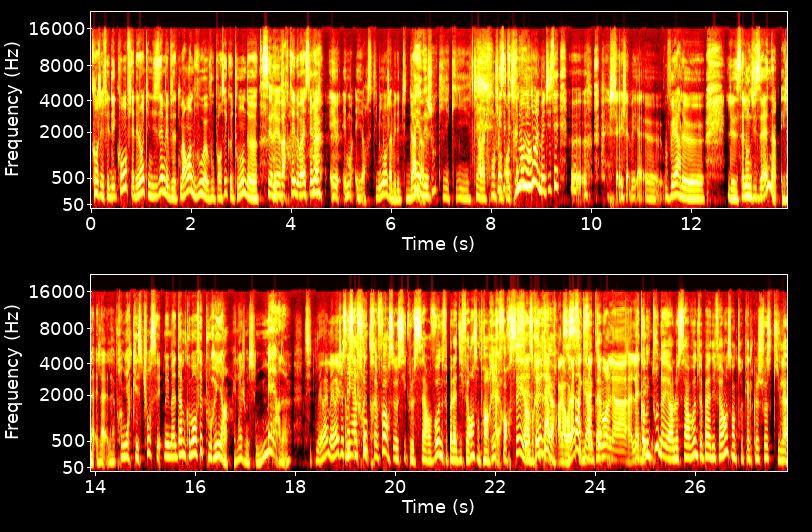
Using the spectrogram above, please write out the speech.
quand j'ai fait des confs, il y a des gens qui me disaient, mais vous êtes marrante, vous, euh, vous pensez que tout le monde C'est vous partez de voilà, c'est rire. Et, et moi, et alors c'était mignon, j'avais des petites dames. Il y a des gens qui, qui tirent la tronche Mais c'était tellement hein. mignon. Elle me disait, euh, j'avais euh, ouvert le, le salon du zen et la, la- la première question c'est, mais madame, comment on fait pour rire? Et là, je me suis dit, merde. Mais ouais, mais ouais, je sais, un c'est fou. truc très fort, c'est aussi que le cerveau ne fait pas la différence entre un rire Alors, forcé et un vrai rire. Alors voilà, c'est exactement la, la Mais comme tout d'ailleurs, le cerveau ne fait pas la différence entre quelque chose qu'il a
